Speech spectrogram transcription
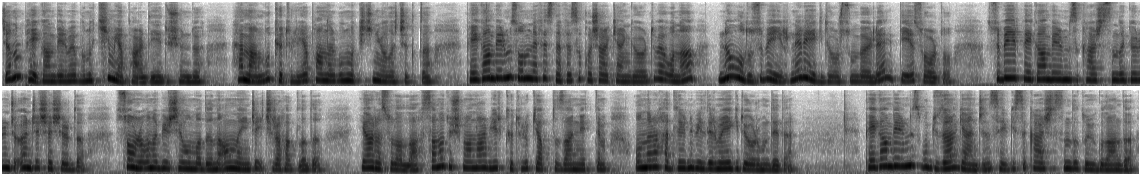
Canım peygamberime bunu kim yapar diye düşündü. Hemen bu kötülüğü yapanları bulmak için yola çıktı. Peygamberimiz onu nefes nefese koşarken gördü ve ona ne oldu Zübeyir nereye gidiyorsun böyle diye sordu. Zübeyir peygamberimizi karşısında görünce önce şaşırdı. Sonra ona bir şey olmadığını anlayınca içi rahatladı. Ya Resulallah sana düşmanlar bir kötülük yaptı zannettim. Onlara hadlerini bildirmeye gidiyorum dedi. Peygamberimiz bu güzel gencin sevgisi karşısında duygulandı.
